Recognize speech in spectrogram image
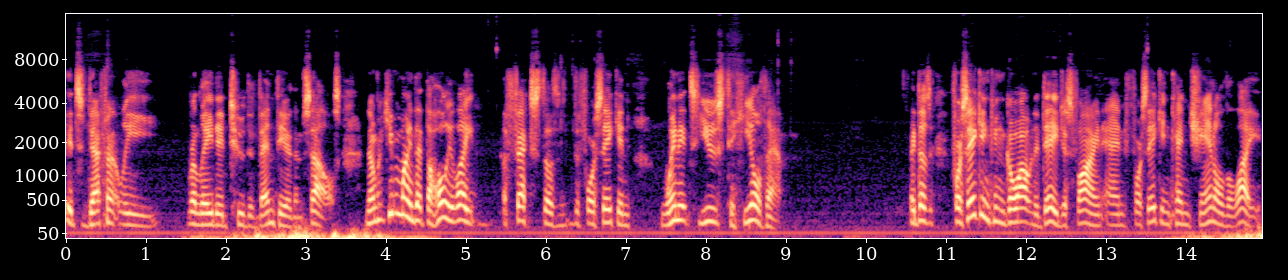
it's definitely related to the Venthyr themselves. Now, keep in mind that the Holy Light affects the, the Forsaken when it's used to heal them. It does. Forsaken can go out in a day just fine, and Forsaken can channel the light.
